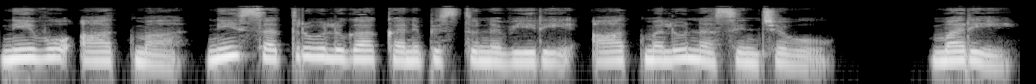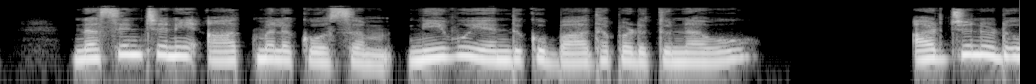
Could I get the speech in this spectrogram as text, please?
నీవు ఆత్మ నీ శత్రువులుగా కనిపిస్తున్న వీరి ఆత్మలు నశించవు. మరి నశించని ఆత్మల కోసం నీవు ఎందుకు బాధపడుతున్నావు? అర్జునుడు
